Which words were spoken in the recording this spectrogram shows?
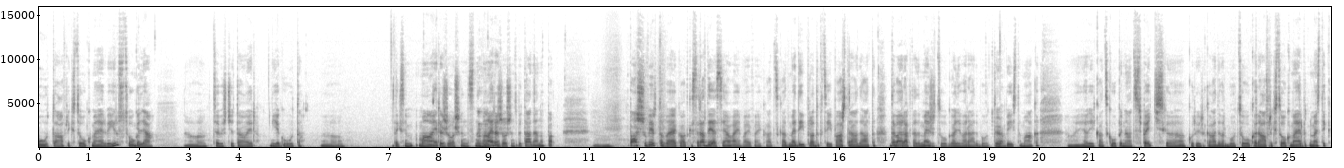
būt Āfrikas cūku mēra vīrusu cūgaļā, cevišķi tā ir iegūta. Teiksim, mājažošanas, ne mm -hmm. mājažošanas, bet tādā nu, pa, pašu virtuvē kaut kas radies, ja, vai, vai, vai kāds, kāda medību produkcija pārstrādāta. Te vairāk tāda meža cūgaļa varētu būt jā. bīstamāka. Vai arī kāds kopināts speķis, kur ir kāda varbūt cūka ar Āfrikas cūku mēru. Bet nu, mēs tik,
